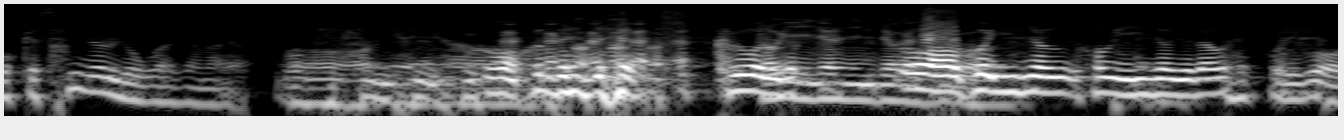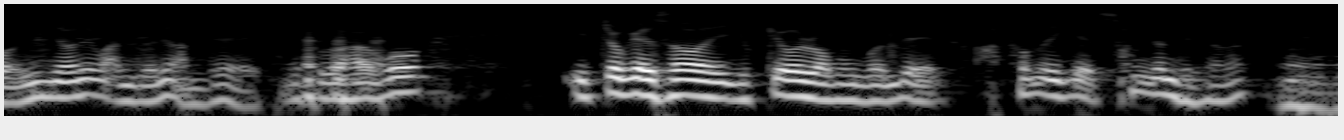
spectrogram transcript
목회 3년을 요구하잖아요. 목회 어, 3년이요. 예. 어, 근데 이제 그걸 거기 이제- 2년 어, 인정해주고 그 2년 거기 2년이라고 해버리고 2년이 완전히 안 돼. 그거 하고 이쪽에서 6개월 넘은 건데 아프면 이게 3년 되잖아. 네.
